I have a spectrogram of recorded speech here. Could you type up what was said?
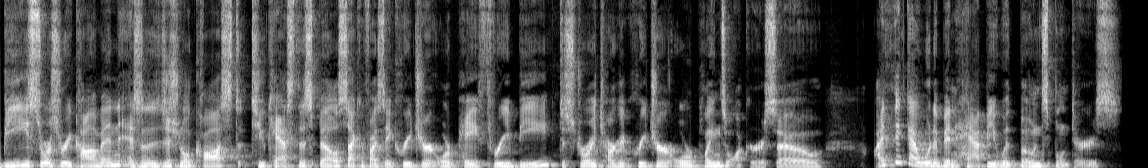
B, sorcery common. As an additional cost to cast this spell, sacrifice a creature or pay 3B, destroy target creature or planeswalker. So I think I would have been happy with Bone Splinters.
